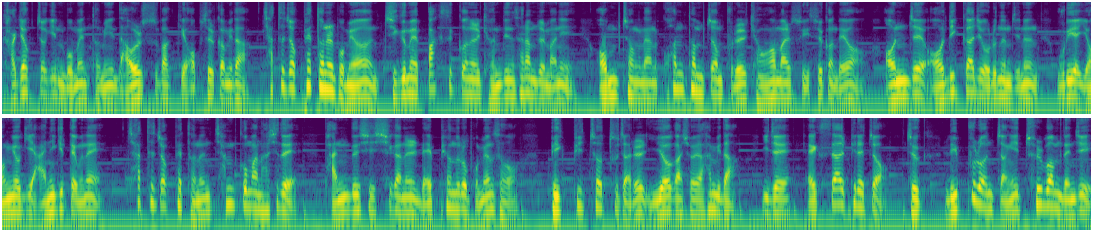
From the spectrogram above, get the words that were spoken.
가격적인 모멘텀이 나올 수밖에 없을 겁니다. 차트적 패턴을 보면 지금의 박스권을 견딘 사람들만이 엄청난 퀀텀 점프를 경험할 수 있을 건데요. 언제 어디까지 오르는지는 우리의 영역이 아니기 때문에 차트적 패턴은 참고만 하시되 반드시 시간을 내 편으로 보면서 빅피처 투자를 이어가셔야 합니다. 이제 XRP랬죠. 즉 리플 원장이 출범된 지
